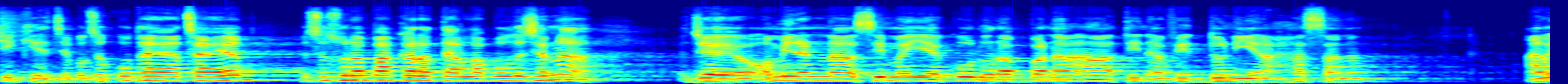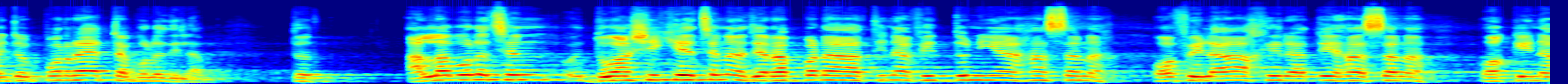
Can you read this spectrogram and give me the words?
শিখিয়েছে। বলছে, কোথায় আছে আয়াত? বলছে, সুরা বাকারাতে আল্লাহ বলেছে না যে অমিনান্না সিমাইয়া কুল রব্বানা আতিনা ফিদ দুনিয়া হাসানা। আমি তো পরের আয়াতটা বলে দিলাম। তো আল্লাহ বলেছেন, দোয়া শিখিয়েছে না যে, রাব্বানা আতিনা ফিদ দুনিয়া হাসানা অফিল আখিরাতে হাসানা অকিনা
